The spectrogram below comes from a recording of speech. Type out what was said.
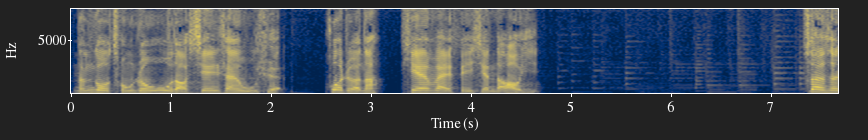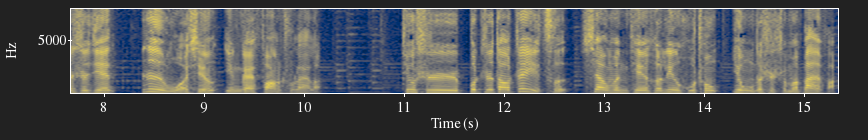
能够从中悟到仙山武学，或者呢天外飞仙的奥义。算算时间，任我行应该放出来了。就是不知道这一次向问天和令狐冲用的是什么办法，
